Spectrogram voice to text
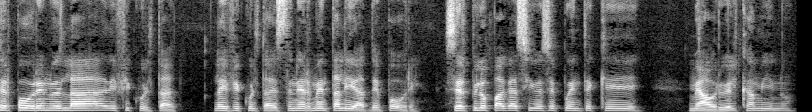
ser pobre no es la dificultad, la dificultad es tener mentalidad de pobre. Ser Pilopaga ha sido ese puente que me abrió el camino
